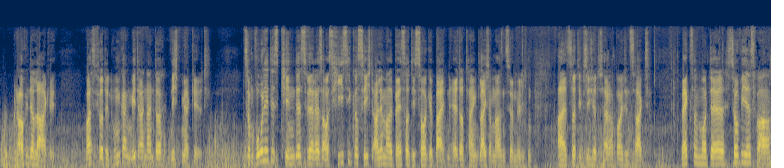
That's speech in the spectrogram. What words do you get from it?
und auch in der Lage, was für den Umgang miteinander nicht mehr gilt. Zum Wohle des Kindes wäre es aus hiesiger Sicht allemal besser, die Sorge beiden Elternteilen gleichermaßen zu ermöglichen. Also die Psychotherapeutin sagt, Wechselmodell, so wie es war,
